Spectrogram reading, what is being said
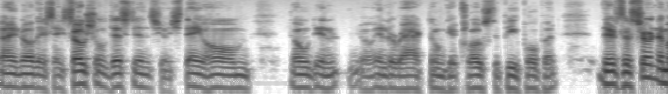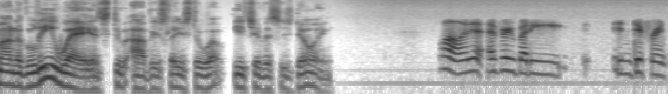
I know they say social distance, you stay home, don't in, you know interact, don't get close to people, but there's a certain amount of leeway as to obviously as to what each of us is doing. Well, and everybody in different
